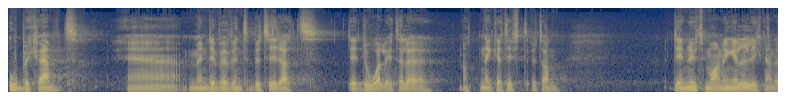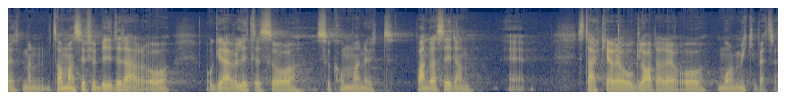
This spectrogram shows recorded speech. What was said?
obekvämt. Eh, men det behöver inte betyda att det är dåligt eller något negativt, utan det är en utmaning eller liknande, men tar man sig förbi det där och, och gräver lite så, så kommer man ut på andra sidan eh, starkare och gladare och mår mycket bättre.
